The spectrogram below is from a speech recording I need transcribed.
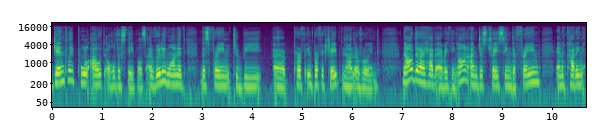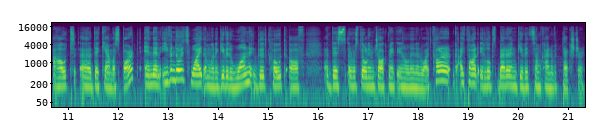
gently pull out all the staples. I really wanted this frame to be perf in perfect shape, not a ruined. Now that I have everything on, I'm just tracing the frame and cutting out uh, the canvas part. And then even though it's white, I'm going to give it one good coat of uh, this Rust-Oleum chalk paint in a linen white color. I thought it looks better and give it some kind of a texture.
